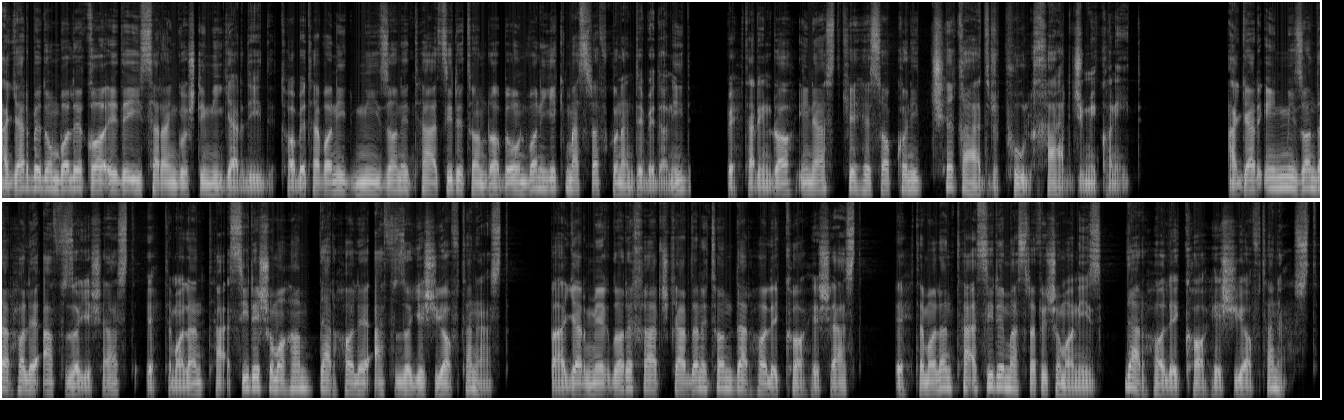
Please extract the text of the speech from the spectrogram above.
اگر به دنبال قاعده ای سرانگشتی می گردید تا بتوانید میزان تأثیرتان را به عنوان یک مصرف کننده بدانید، بهترین راه این است که حساب کنید چقدر پول خرج می کنید. اگر این میزان در حال افزایش است، احتمالاً تأثیر شما هم در حال افزایش یافتن است و اگر مقدار خرج کردنتان در حال کاهش است، احتمالاً تأثیر مصرف شما نیز در حال کاهش یافتن است.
